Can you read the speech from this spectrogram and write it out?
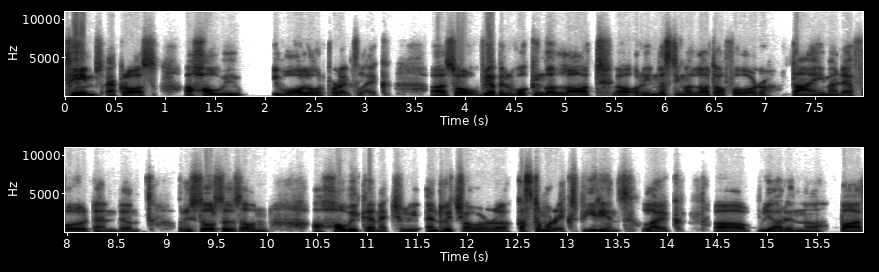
themes across uh, how we evolve our products like. Uh, so we have been working a lot uh, or investing a lot of our time and effort and um, resources on uh, how we can actually enrich our uh, customer experience. Like uh, we are in a path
